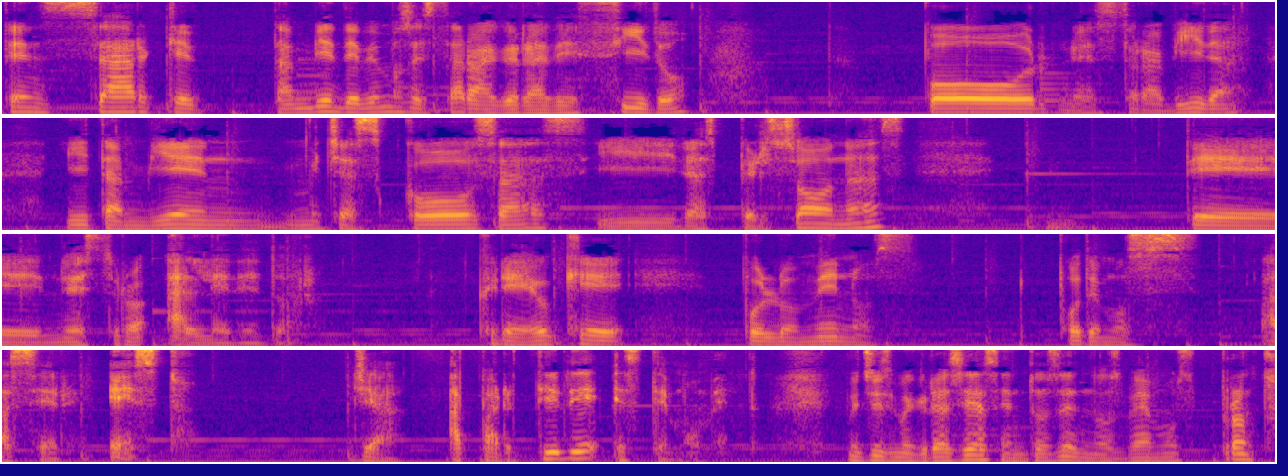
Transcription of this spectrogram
pensar que también debemos estar agradecidos por nuestra vida y también muchas cosas y las personas de nuestro alrededor creo que por lo menos podemos hacer esto ya a partir de este momento. Muchísimas gracias, entonces nos vemos pronto.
